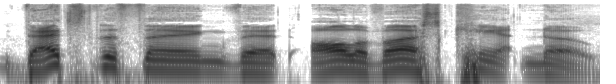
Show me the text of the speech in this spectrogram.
That's the thing that all of us can't know.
